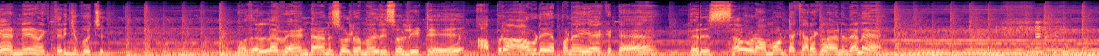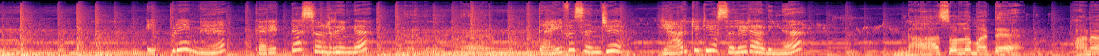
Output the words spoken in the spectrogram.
ஏன்னு எனக்கு தெரிஞ்சு போச்சு. முதல்ல வேண்டான்னு சொல்ற மாதிரி சொல்லிட்டு அப்புறம் ஆவுடையப்பனை ஐயா கிட்ட பெருசா ஒரு அமௌண்ட்டை கறக்கலான்னு தானே? எப்படின்னு கரெக்டா சொல்றீங்க? தயவு செஞ்சு யார்கிட்டயும் சொல்லிடாதீங்க. நான் சொல்ல மாட்டேன். ஆனா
